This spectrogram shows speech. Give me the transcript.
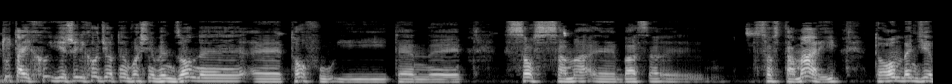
Tutaj, cho- jeżeli chodzi o ten właśnie wędzone e, tofu i ten e, sos, sama, e, balsa, e, sos tamari, to on będzie,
